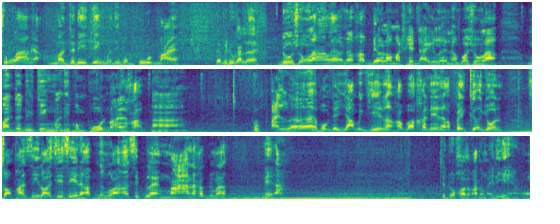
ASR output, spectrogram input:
ช่วงล่างเนี่ยมันจะดีจริงเหมือนที่ผมพูดไหมเดี๋ยวไปดูกันเลย ดูช่วงล่างแล้วนะครับ เดี๋ยวเรามาเทสไดฟ์กันเลยนะครับว่าช่วงล่างมันจะดีจริงเหมือนที่ผมพูดไหมนะครับอ่า ปุ๊บไปเลย ผมจะย้ำอีกทีนะครับ ว่าคันนี้นะครับเป็นเครื่องยนต์ 2,400ซีซีนะครับ 150 แรงม้านะครับดูมานี่อะ จะโดดคอสะพานตรงไหนดีอ๋อ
